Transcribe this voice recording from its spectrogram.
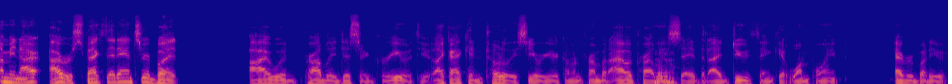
I mean, I I respect that answer, but I would probably disagree with you. Like I can totally see where you're coming from, but I would probably Yeah. say that I do think at one point everybody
